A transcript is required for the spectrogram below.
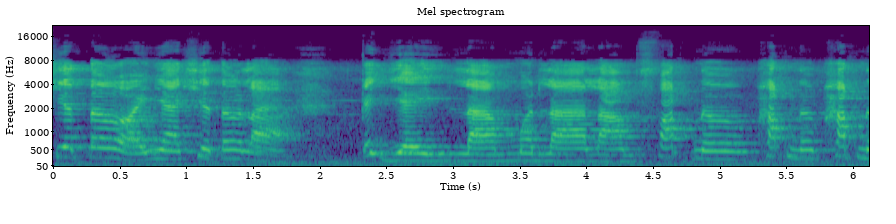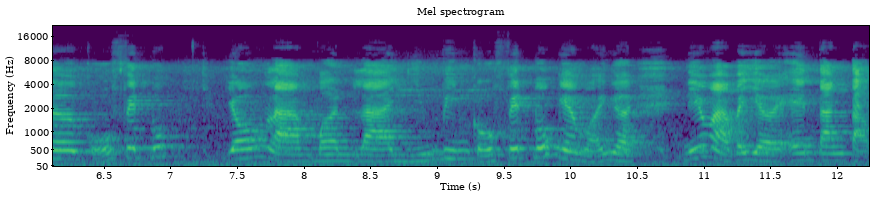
creator ở nha creator là cái gì? Là mình là làm partner partner partner của Facebook vốn là mình là diễn viên của Facebook nha mọi người. Nếu mà bây giờ em đăng tạo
